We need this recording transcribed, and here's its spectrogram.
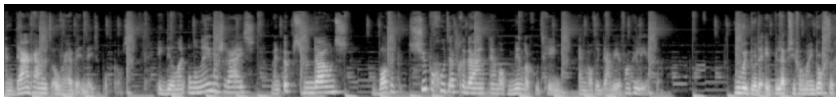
En daar gaan we het over hebben in deze podcast. Ik deel mijn ondernemersreis, mijn ups, mijn downs, wat ik supergoed heb gedaan en wat minder goed ging en wat ik daar weer van geleerd heb. Hoe ik door de epilepsie van mijn dochter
